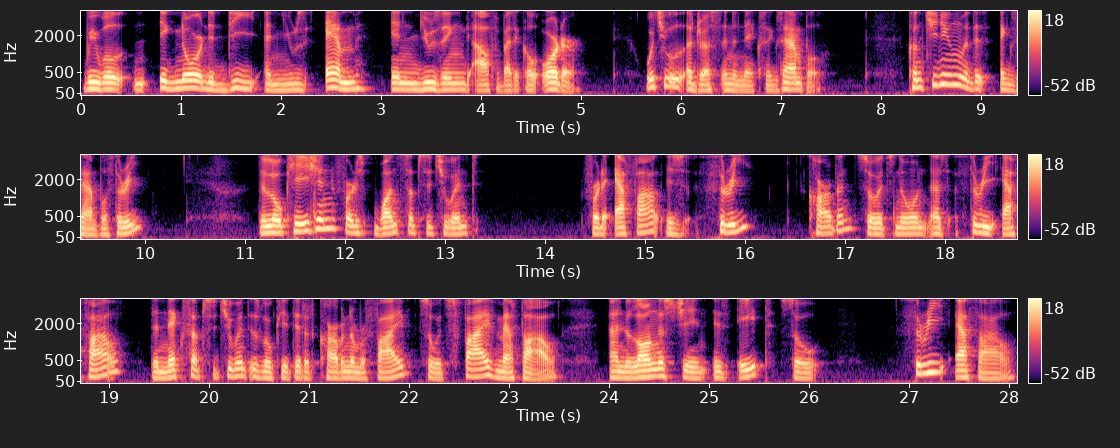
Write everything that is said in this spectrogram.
we will ignore the D and use M in using the alphabetical order, which we will address in the next example. Continuing with this example 3, the location for one substituent for the ethyl is 3 carbon, so it's known as 3-ethyl. The next substituent is located at carbon number 5, so it's 5-methyl. And the longest chain is 8, so 3-ethyl,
